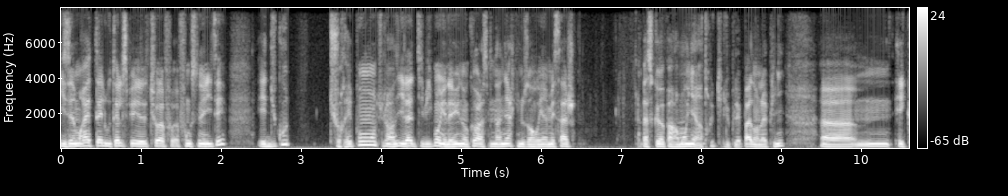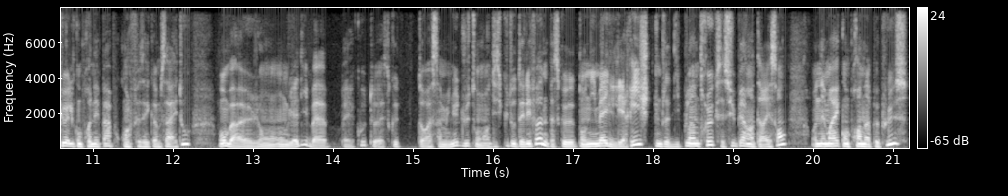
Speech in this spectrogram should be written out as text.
ils aimeraient telle ou telle tu vois, fonctionnalité. Et du coup, tu réponds, tu leur dis là, typiquement, il y en a une encore la semaine dernière qui nous a envoyé un message. Parce qu'apparemment, il y a un truc qui lui plaît pas dans l'appli euh, et qu'elle comprenait pas pourquoi on le faisait comme ça et tout. Bon, bah, on, on lui a dit, bah, bah, écoute, est-ce que tu aurais 5 minutes, juste on en discute au téléphone parce que ton email il est riche, tu nous as dit plein de trucs, c'est super intéressant. On aimerait comprendre un peu plus.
